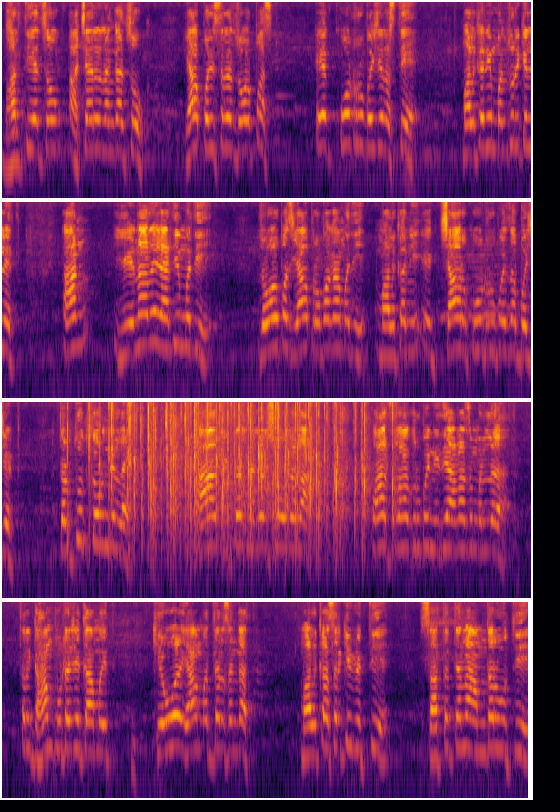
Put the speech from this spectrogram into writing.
भारतीय चौक आचार्य रंगा चौक ह्या परिसरात जवळपास एक कोट रुपयाचे रस्ते मालकांनी मंजूर केले आहेत आणि येणाऱ्या यादीमध्ये जवळपास या प्रभागामध्ये मालकांनी एक चार कोटी रुपयाचा बजेट तरतूद करून दिलं आहे. आज इतर नगरसेवकाला पाच लाख रुपये निधी आणायचं म्हणलं तर घाम फुटाचे काम आहेत. केवळ ह्या मतदारसंघात मालकासारखी व्यक्ती आहे. सातत्यानं आमदार होती.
